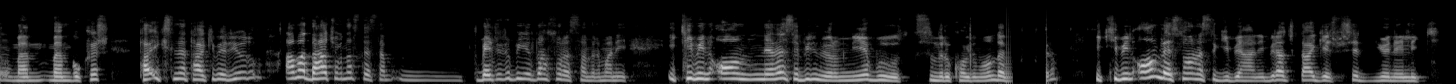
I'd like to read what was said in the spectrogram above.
e, Man, Man Booker. Ta ikisini de takip ediyordum. Ama daha çok nasıl desem belirli bir yıldan sonra sanırım hani 2010 nedense bilmiyorum niye bu sınırı koydum onu da. 2010 ve sonrası gibi hani birazcık daha geçmişe yönelik.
